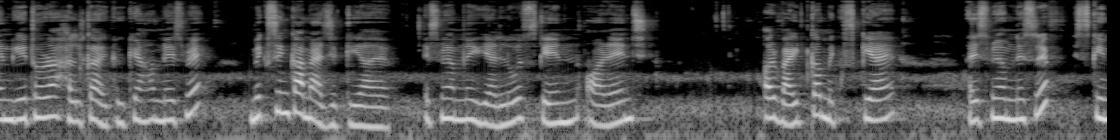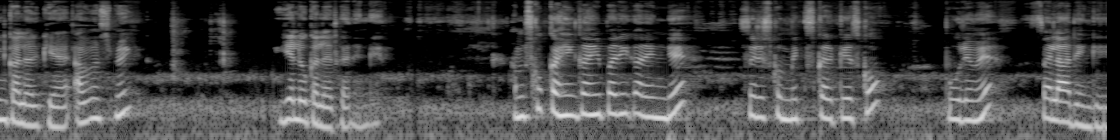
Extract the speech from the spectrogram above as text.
एंड ये थोड़ा हल्का है, क्योंकि हमने इसमें मिक्सिंग का मैजिक किया है। इसमें हमने येलो स्किन ऑरेंज और वाइट का मिक्स किया है और इसमें हमने सिर्फ़ स्किन कलर किया है। अब हम इसमें येलो कलर करेंगे। हम इसको कहीं कहीं पर ही करेंगे, फिर इसको मिक्स करके इसको पूरे में फैला देंगे।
